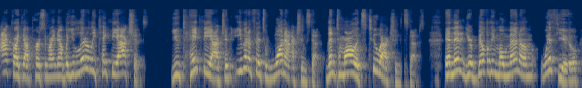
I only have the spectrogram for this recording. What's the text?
act like that person right now, but you literally take the actions. You take the action, even if it's one action step. Then tomorrow it's two action steps. And then you're building momentum with you.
